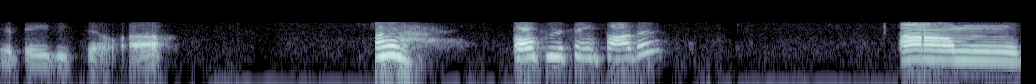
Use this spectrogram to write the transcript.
your baby still. Uh, oh. All from the same father? Um,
